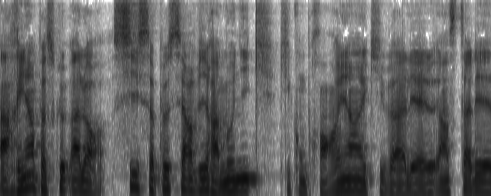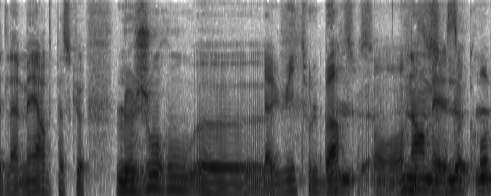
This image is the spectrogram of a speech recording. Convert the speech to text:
à rien parce que alors si ça peut servir à Monique qui comprend rien et qui va aller installer de la merde parce que le jour où euh, Il a 8 toolbars sur son, non mais sur son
